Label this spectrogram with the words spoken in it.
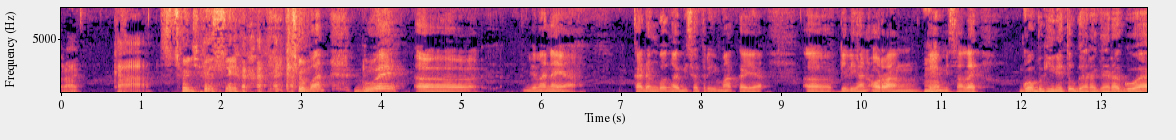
Raka. Setuju sih. Cuman gue eh gimana ya? Kadang gue nggak bisa terima kayak eh, pilihan orang kayak misalnya gue begini tuh gara-gara gue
